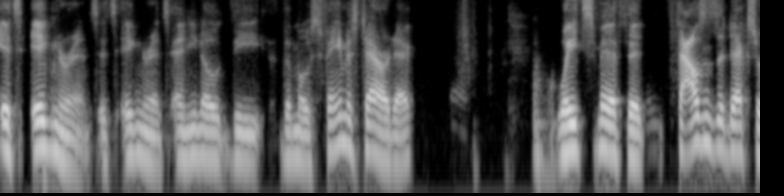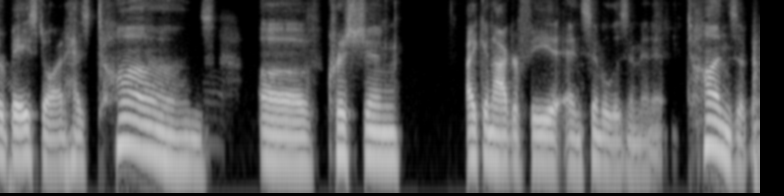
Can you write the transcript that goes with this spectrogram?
it's ignorance. It's ignorance. And you know the the most famous tarot deck, Waite Smith, that thousands of decks are based on, has tons of Christian iconography and symbolism in it. Tons of it.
